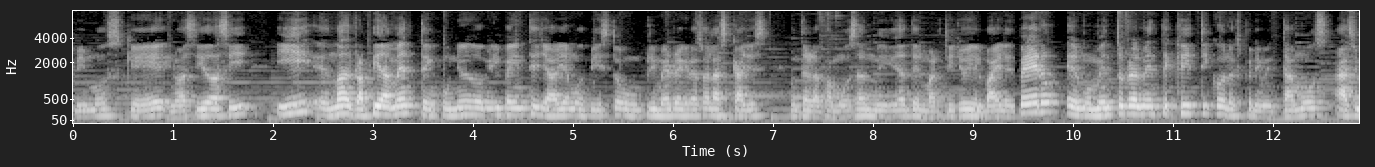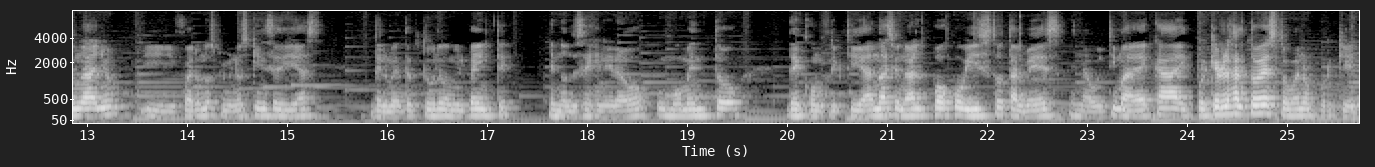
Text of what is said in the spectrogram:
vimos que no ha sido así. Y es más rápidamente en junio de 2020 ya habíamos visto un primer regreso a las calles contra las famosas medidas del martillo y el baile. Pero el momento realmente crítico lo experimentamos hace un año y fueron los primeros 15 días del mes de octubre de 2020 en donde se generó un momento de conflictividad nacional poco visto tal vez en la última década. ¿Por qué resalto esto? Bueno, porque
